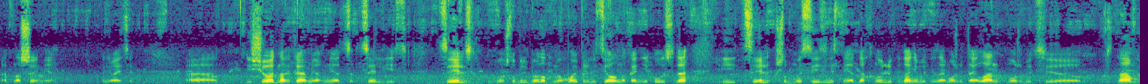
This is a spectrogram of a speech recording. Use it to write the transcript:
отношения. Понимаете? Эм, еще одна какая у меня, у меня цель есть. Цель, ну, чтобы ребенок мой прилетел на каникулы сюда. И цель, чтобы мы съездили с ней отдохнули куда-нибудь, не знаю, может быть Таиланд, может быть э, Вьетнам,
